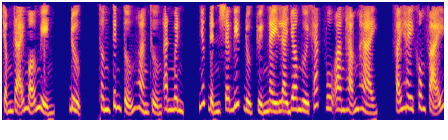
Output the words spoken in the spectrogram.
chậm rãi mở miệng, được, thần tin tưởng Hoàng thượng anh Minh nhất định sẽ biết được chuyện này là do người khác vu oan hãm hại, phải hay không phải,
